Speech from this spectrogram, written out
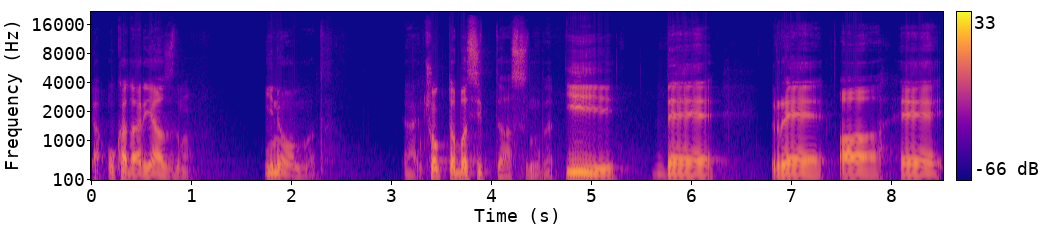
Ya o kadar yazdım. Yine olmadı. Yani çok da basitti aslında. İ, B, R, A, H,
